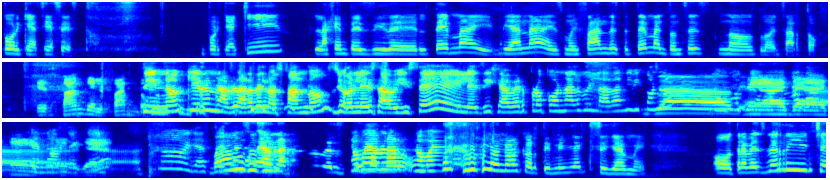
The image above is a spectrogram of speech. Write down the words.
Porque así es esto. Porque aquí la gente decide el tema y Diana es muy fan de este tema, entonces nos lo ensartó. Es fan del fandom. Si no quieren hablar de los fandoms, yo les avisé y les dije, a ver, propon algo y la Dani dijo, no, Ya, no, ya, ya, ya, que no sé qué. ya. no, ya está. Vamos a hacer hablar. No voy a hablar, no voy a- una nueva cortinilla que se llame Otra vez berrinche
